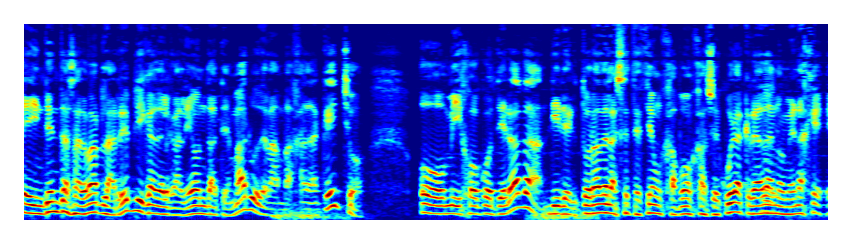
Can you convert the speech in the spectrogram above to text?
e intenta salvar la réplica del galeón Datemaru de la embajada Keicho. O Mihoko Terada, directora de la asociación Japón Hasekura, creada en homenaje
